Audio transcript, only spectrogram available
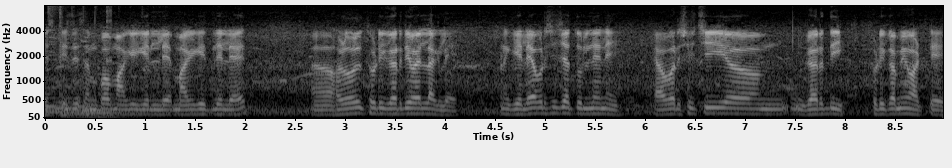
एस टीचे संप मागे गेलेले मागे घेतलेले आहेत. हळूहळू थोडी गर्दी व्हायला लागली आहे. पण गेल्या वर्षीच्या तुलनेने यावर्षीची गर्दी थोडी कमी वाटते.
